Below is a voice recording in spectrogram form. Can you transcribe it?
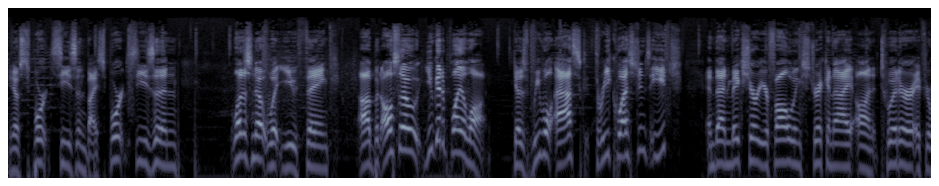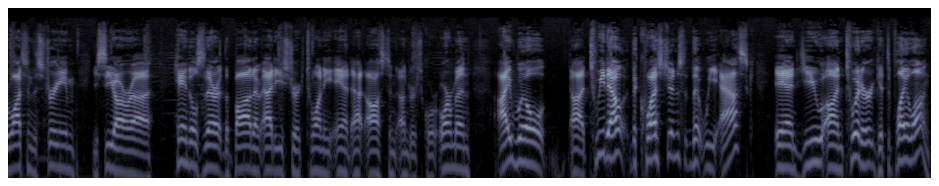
you know, sports season by sports season. Let us know what you think. Uh, but also, you get to play along because we will ask three questions each, and then make sure you're following Strick and I on Twitter. If you're watching the stream, you see our uh, handles there at the bottom at estrick20 and at Austin underscore Orman. I will uh, tweet out the questions that we ask, and you on Twitter get to play along.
